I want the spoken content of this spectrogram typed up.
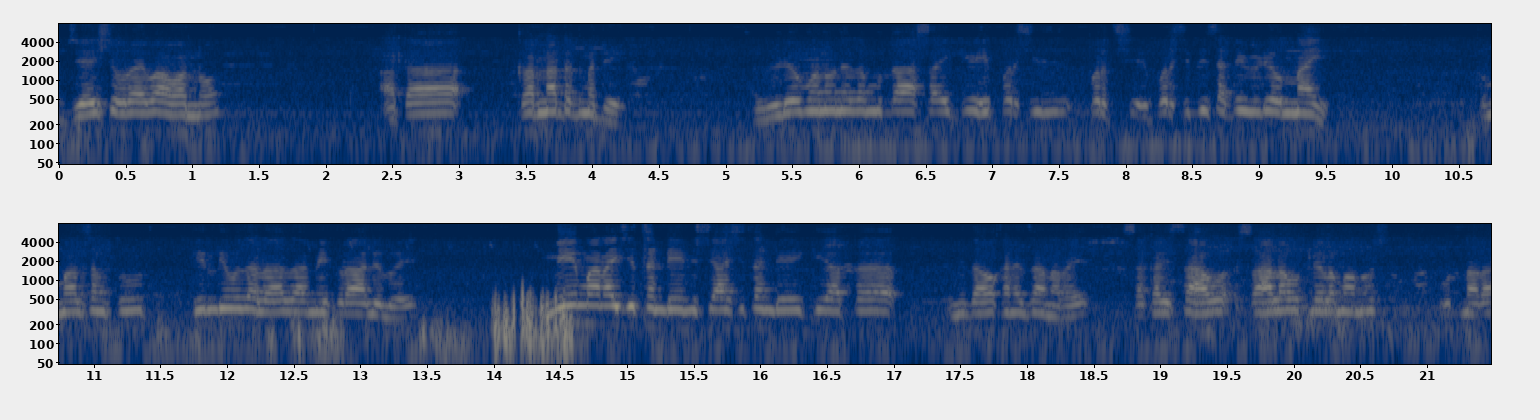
जय शिवराय भावांनो आता कर्नाटकमध्ये व्हिडिओ बनवण्याचा मुद्दा असा आहे की हे परिस्थिती परिस्थिती परिस्थितीसाठी व्हिडिओ नाही. तुम्हाला सांगतो तीन दिवस झाला आज आम्ही इकडं आलेलो आहे. मी म्हणायची थंडी आहे निश्चित अशी थंडी आहे की आता मी दवाखान्यात जाणार आहे. सकाळी सहा सहाला उठलेला माणूस उठणारा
